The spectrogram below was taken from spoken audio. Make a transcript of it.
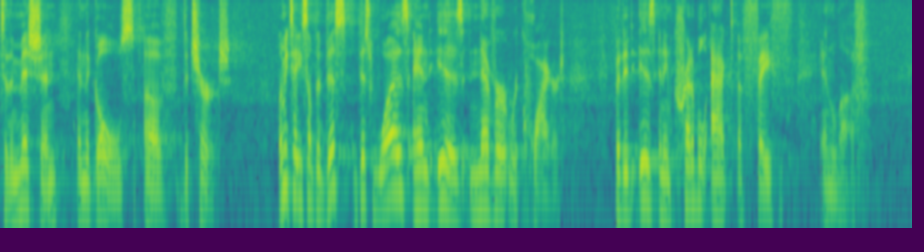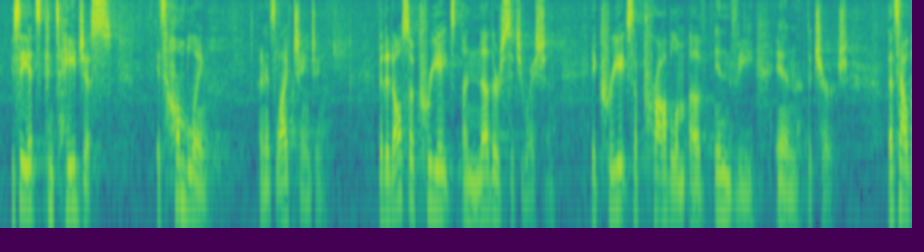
to the mission and the goals of the church. Let me tell you something this, this was and is never required, but it is an incredible act of faith and love. You see, it's contagious it's humbling and it's life changing. But it also creates another situation. It creates a problem of envy in the church. That's how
